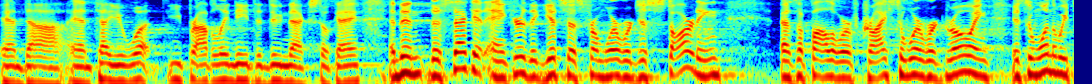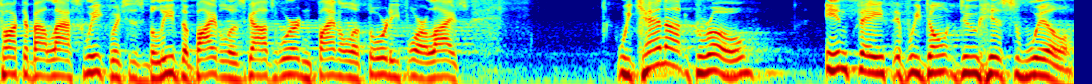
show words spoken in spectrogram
and uh, and tell you what you probably need to do next. Okay. And then the second anchor that gets us from where we're just starting as a follower of Christ to where we're growing is the one that we talked about last week, which is believe the Bible is God's word and final authority for our lives. We cannot grow in faith if we don't do His will.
